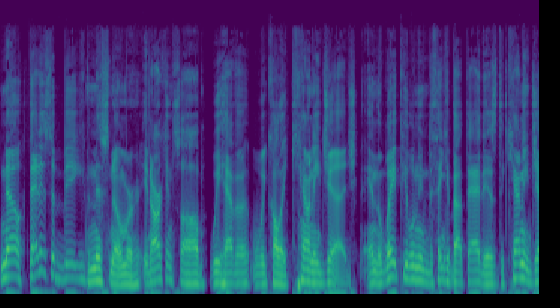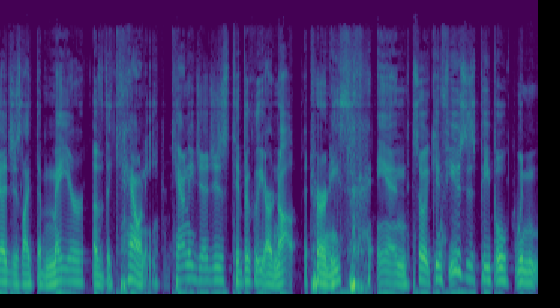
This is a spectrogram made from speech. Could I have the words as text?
No, that is a big misnomer. In Arkansas, we have a what we call a county judge. And the way people need to think about that is the county judge is like the mayor of the county. County judges typically are not attorneys. And so it confuses people when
